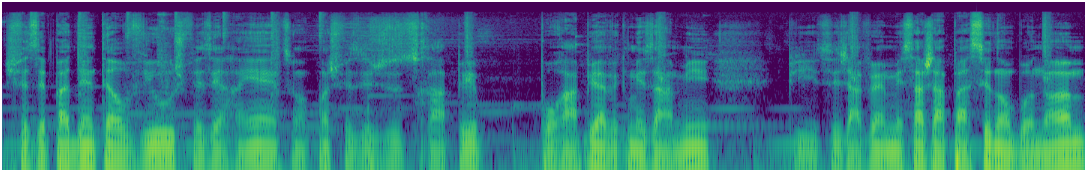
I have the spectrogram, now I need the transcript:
je faisais pas d'interview, je faisais rien. Tu je faisais juste rapper pour rapper avec mes amis. Puis j'avais un message à passer dans Bonhomme.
